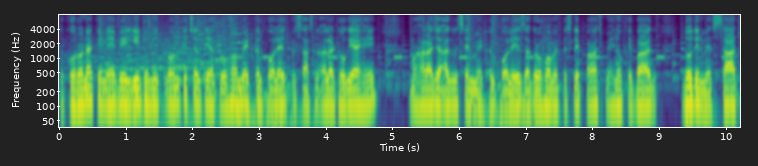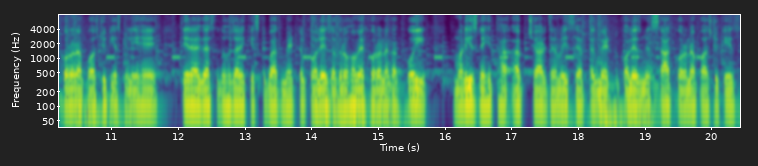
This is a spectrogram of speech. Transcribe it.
तो कोरोना के नए वेरिएंट ओमिक्रॉन के चलते अग्रोहा मेडिकल कॉलेज प्रशासन अलर्ट हो गया है। महाराजा अग्रसेन मेडिकल कॉलेज अग्रोहा में पिछले पाँच महीनों के बाद दो दिन में सात कोरोना पॉजिटिव केस मिले हैं। तेरह अगस्त 2021 के बाद मेडिकल कॉलेज अग्रोहा में कोरोना का कोई मरीज़ नहीं था। अब चार जनवरी से अब तक मेडिकल कॉलेज में सात कोरोना पॉजिटिव केस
